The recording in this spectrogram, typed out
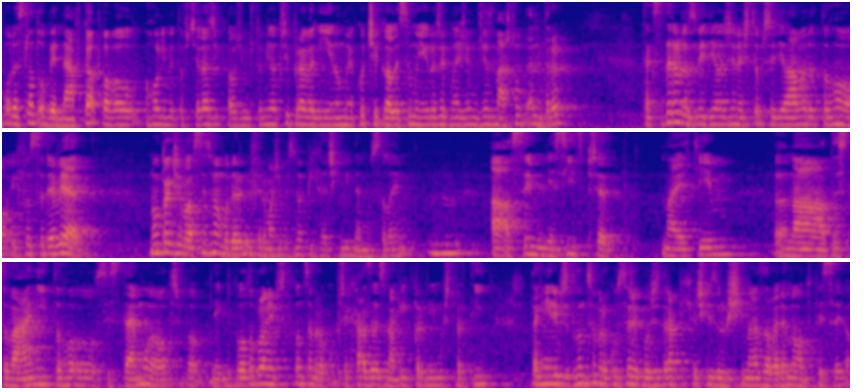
odeslat objednávka, Pavel Holý mi to včera říkal, že už to měl připravený, jenom jako čekal, jestli mu někdo řekne, že může zmáčknout Enter, tak se teda dozvěděl, že než to předěláme do toho IFOS 9, No takže vlastně jsme moderní firma, že bychom píchačky mít nemuseli. Mm-hmm. A asi měsíc před najetím eh, na testování toho systému, jo, třeba někdy bylo to pro mě před koncem roku, přecházeli jsme nějaký k prvnímu čtvrtý, tak někdy před koncem roku se řeklo, že teda píchačky zrušíme a zavedeme odpisy. Jo.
